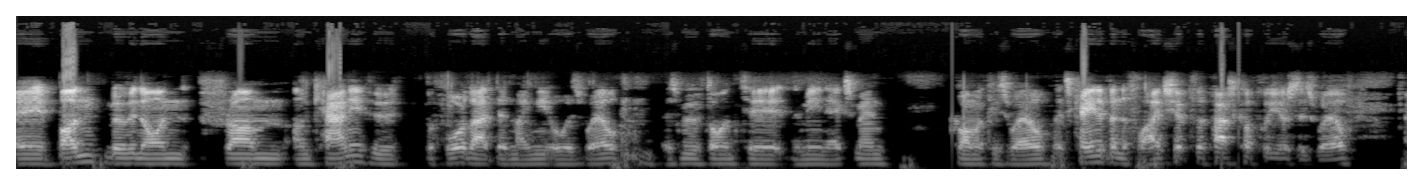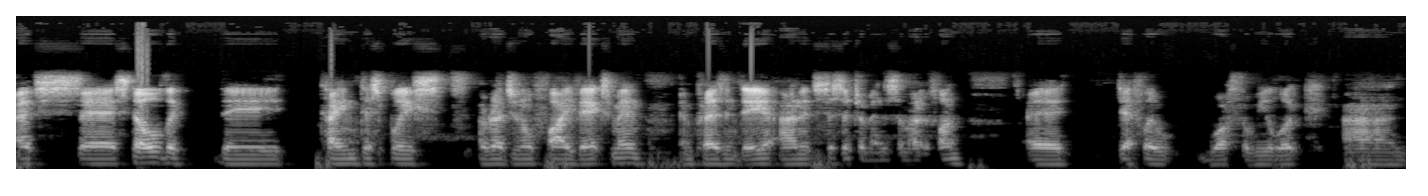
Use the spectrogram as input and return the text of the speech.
Uh, Bunn, moving on from Uncanny, who before that did Magneto as well, has moved on to the main X Men comic as well. It's kind of been the flagship for the past couple of years as well. It's uh, still the the time displaced original five X Men in present day, and it's just a tremendous amount of fun. Uh, definitely worth a wee look. And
